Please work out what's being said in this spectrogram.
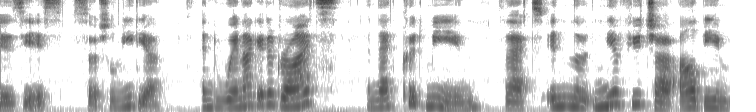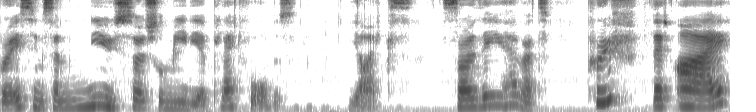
is, yes, social media. And when I get it right, and that could mean that in the near future I'll be embracing some new social media platforms. Yikes. So there you have it. Proof that I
